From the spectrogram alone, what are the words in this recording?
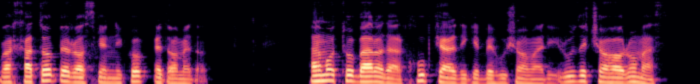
و خطاب به راسکلنیکوف ادامه داد. اما تو برادر خوب کردی که به هوش آمدی. روز چهارم است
